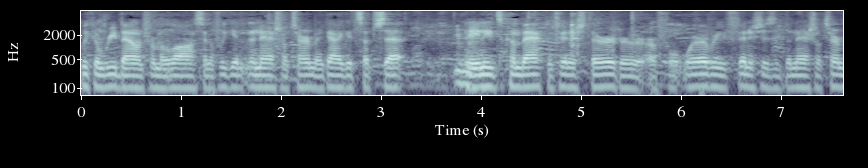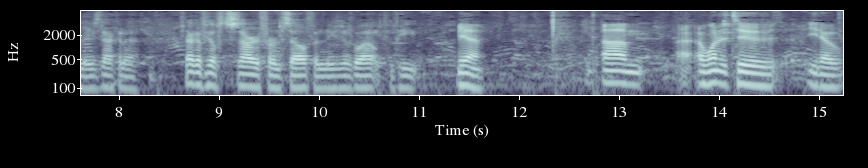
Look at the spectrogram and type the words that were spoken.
we can rebound from a loss, and if we get in the national tournament, a guy gets upset. Mm-hmm. And he mm-hmm. needs to come back and finish third, or, or wherever he finishes at the national tournament. He's not gonna, he's not gonna feel sorry for himself, and he's gonna go out and compete. Yeah. Um, I wanted to, you know,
